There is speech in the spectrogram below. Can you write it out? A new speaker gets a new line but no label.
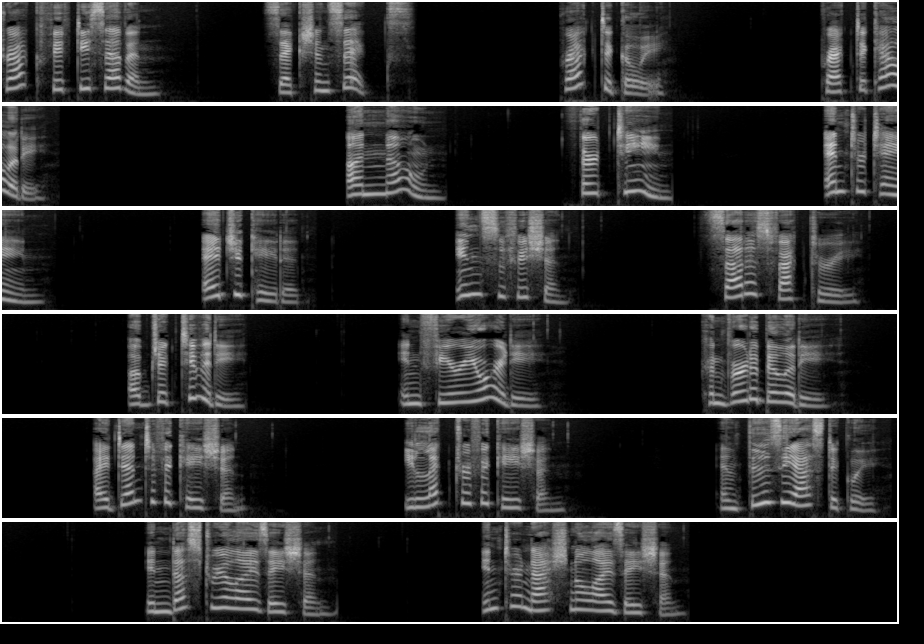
Track 57, Section 6. Practically. Practicality. Unknown. 13. Entertain. Educated. Insufficient. Satisfactory. Objectivity. Inferiority. Convertibility. Identification. Electrification. Enthusiastically. Industrialization. Internationalization.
